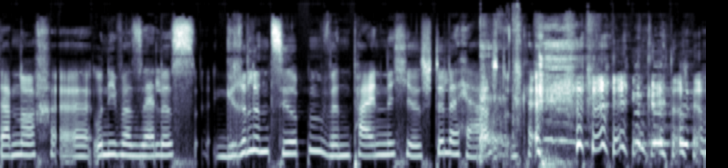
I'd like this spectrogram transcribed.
Dann noch äh, universelles Grillenzirpen, wenn peinliche Stille herrscht und kein, keiner mehr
